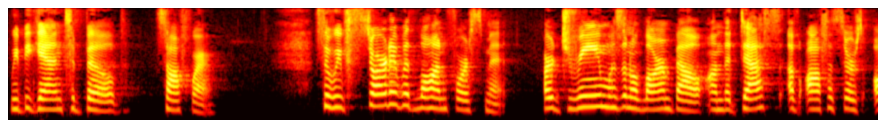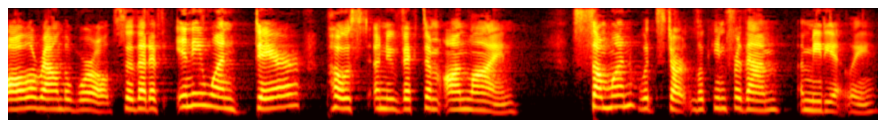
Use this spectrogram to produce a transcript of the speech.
We began to build software. So we've started with law enforcement. Our dream was an alarm bell on the desks of officers all around the world so that if anyone dare post a new victim online, someone would start looking for them immediately.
